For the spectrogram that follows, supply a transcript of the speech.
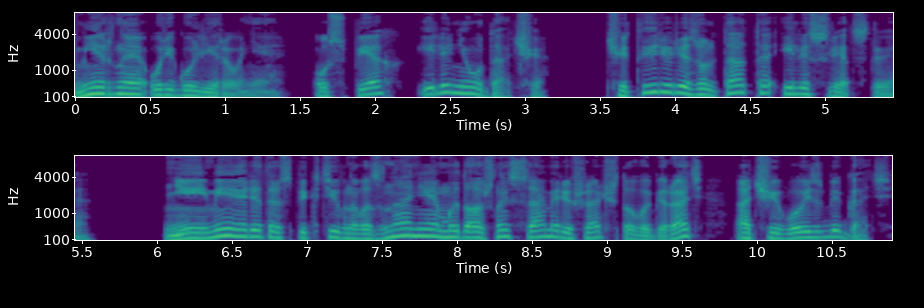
Мирное урегулирование. Успех или неудача. Четыре результата или следствия. Не имея ретроспективного знания, мы должны сами решать, что выбирать, а чего избегать.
